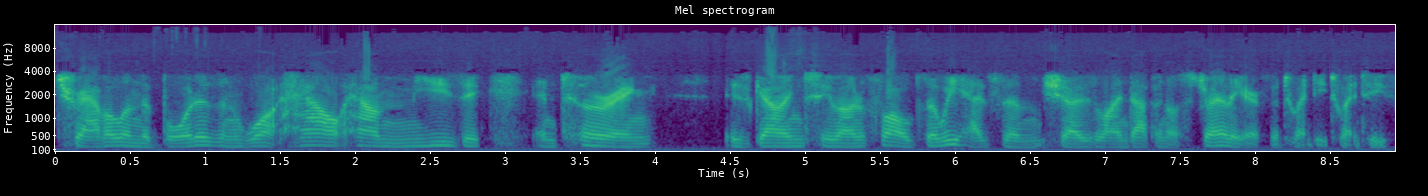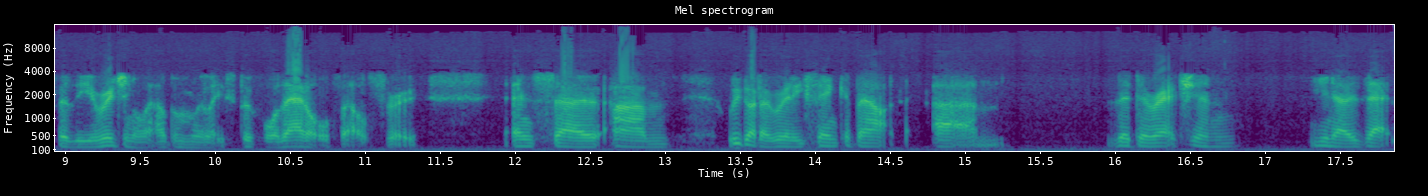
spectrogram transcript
travel and the borders and what how how music and touring is going to unfold. So we had some shows lined up in Australia for 2020 for the original album release before that all fell through, and so um, we got to really think about um, the direction you know that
